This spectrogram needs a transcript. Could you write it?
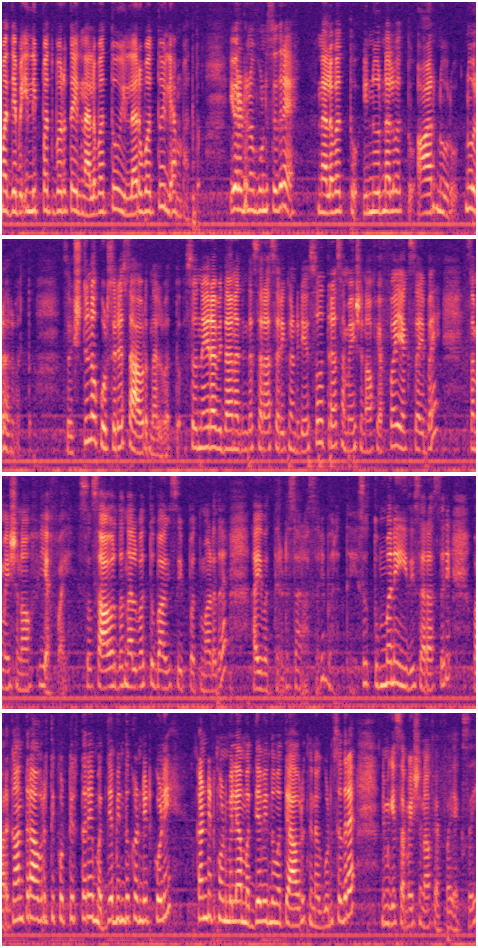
ಮಧ್ಯ ಇಲ್ಲಿ ಇಪ್ಪತ್ತು ಬರುತ್ತೆ, ಇಲ್ಲಿ ನಲವತ್ತು, ಇಲ್ಲಿ ಅರುವತ್ತು, ಇಲ್ಲಿ ಎಂಬತ್ತು. ಇವೆರಡನ್ನು ಗುಣಿಸಿದ್ರೆ ನಲವತ್ತು ಇನ್ನೂರ ನಲವತ್ತು ಆರುನೂರು ನೂರ ಅರವತ್ತು ಸೊ ಇಷ್ಟನ್ನು ಕೂಡಿಸಿದ್ರೆ ಸಾವಿರದ ನಲವತ್ತು. ಸೊ ನೇರ ವಿಧಾನದಿಂದ ಸರಾಸರಿ ಕಂಡುಹಿಡಿಯೋ ಸೂತ್ರ summation of f i x i by summation of f i so ಸಾವಿರದ ನಲವತ್ತು ಭಾಗಿಸಿ ಇಪ್ಪತ್ತು ಮಾಡಿದ್ರೆ ಐವತ್ತೆರಡು ಸರಾಸರಿ ಬರುತ್ತೆ. ಸೊ ತುಂಬನೇ ಈಸಿ ಸರಾಸರಿ. ವರ್ಗಾಂತರ ಆವೃತ್ತಿ ಕೊಟ್ಟಿರ್ತಾರೆ, ಮಧ್ಯಬಿಂದು ಕಂಡಿಟ್ಕೊಳ್ಳಿ. ಕಂಡಿಟ್ಕೊಂಡ್ಮೇಲೆ ಆ ಮಧ್ಯಬಿಂದು ಮತ್ತು ಆವೃತ್ತಿನ ಗುಣಿಸಿದ್ರೆ ನಿಮಗೆ summation of f i x i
